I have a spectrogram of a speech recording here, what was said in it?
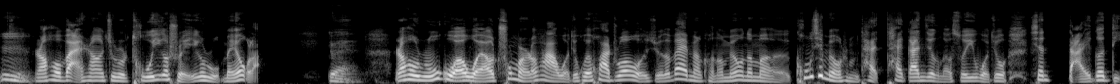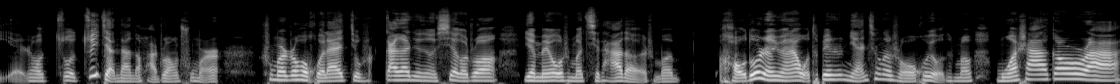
嗯，然后晚上就是涂一个水一个乳没有了。对。然后如果我要出门的话，我就会化妆。我就觉得外面可能没有那么空气，没有什么太太干净的，所以我就先打一个底，然后做最简单的化妆出门。出门之后回来就是干干净净卸个妆，也没有什么其他的什么。好多人原来我特别是年轻的时候会有什么磨砂膏啊，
